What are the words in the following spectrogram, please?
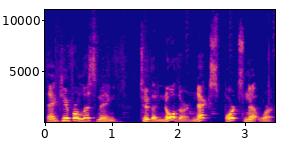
Thank you for listening to the Northern Neck Sports Network.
